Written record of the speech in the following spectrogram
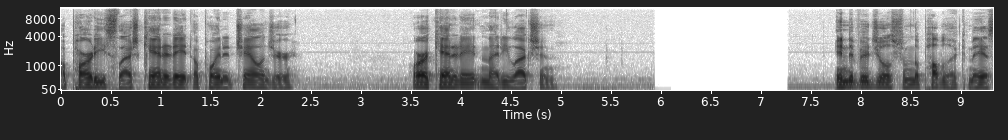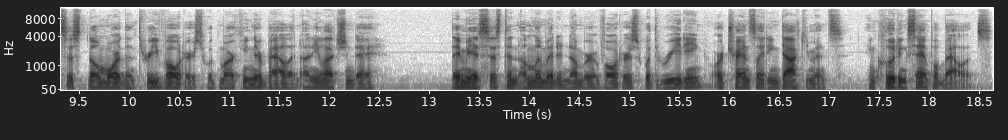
a party slash candidate appointed challenger, or a candidate in that election. Individuals from the public may assist no more than three voters with marking their ballot on election day. They may assist an unlimited number of voters with reading or translating documents, including sample ballots.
